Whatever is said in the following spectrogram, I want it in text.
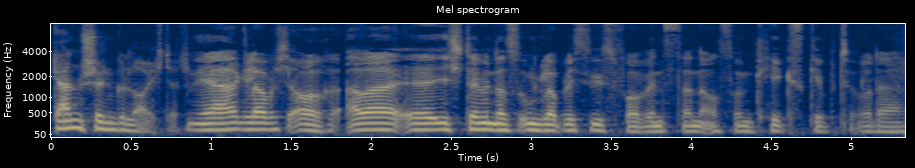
ganz schön geleuchtet. Ja, glaube ich auch. Aber äh, ich stelle mir das unglaublich süß vor, wenn es dann auch so einen Keks gibt oder.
